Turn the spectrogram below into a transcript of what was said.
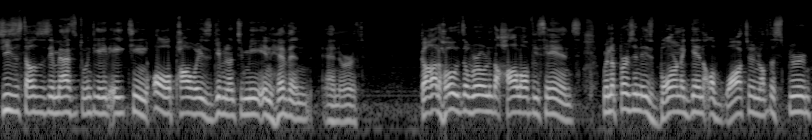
Jesus tells us in Matthew 28 18, All power is given unto me in heaven and earth. God holds the world in the hollow of his hands. When a person is born again of water and of the Spirit,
